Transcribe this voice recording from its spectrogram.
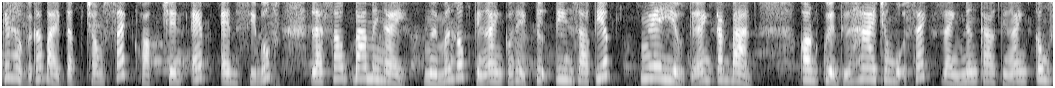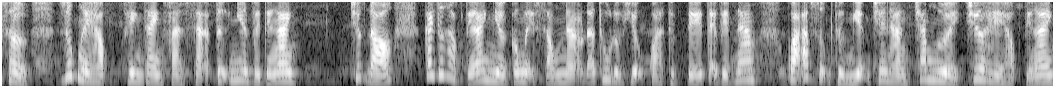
kết hợp với các bài tập trong sách hoặc trên FMC Books là sau 30 ngày, người mất gốc tiếng Anh có thể tự tin giao tiếp, nghe hiểu tiếng Anh căn bản. Còn quyển thứ hai trong bộ sách dành nâng cao tiếng Anh công sở, giúp người học hình thành phản xạ tự nhiên với tiếng Anh. Trước đó, cách thức học tiếng Anh nhờ công nghệ sóng não đã thu được hiệu quả thực tế tại Việt Nam qua áp dụng thử nghiệm trên hàng trăm người chưa hề học tiếng Anh.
